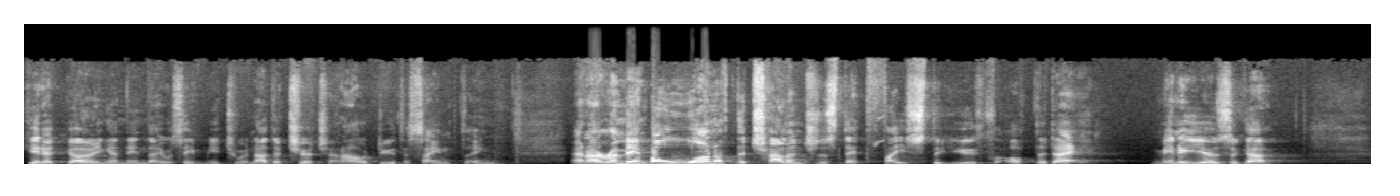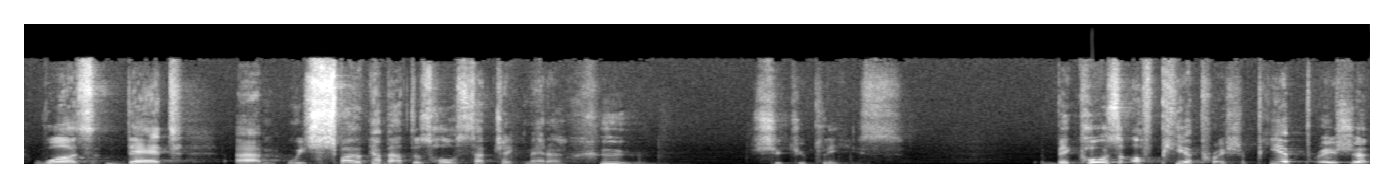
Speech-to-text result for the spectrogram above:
get it going, and then they would send me to another church, and I would do the same thing. And I remember one of the challenges that faced the youth of the day many years ago was that um, we spoke about this whole subject matter who should you please? Because of peer pressure. Peer pressure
